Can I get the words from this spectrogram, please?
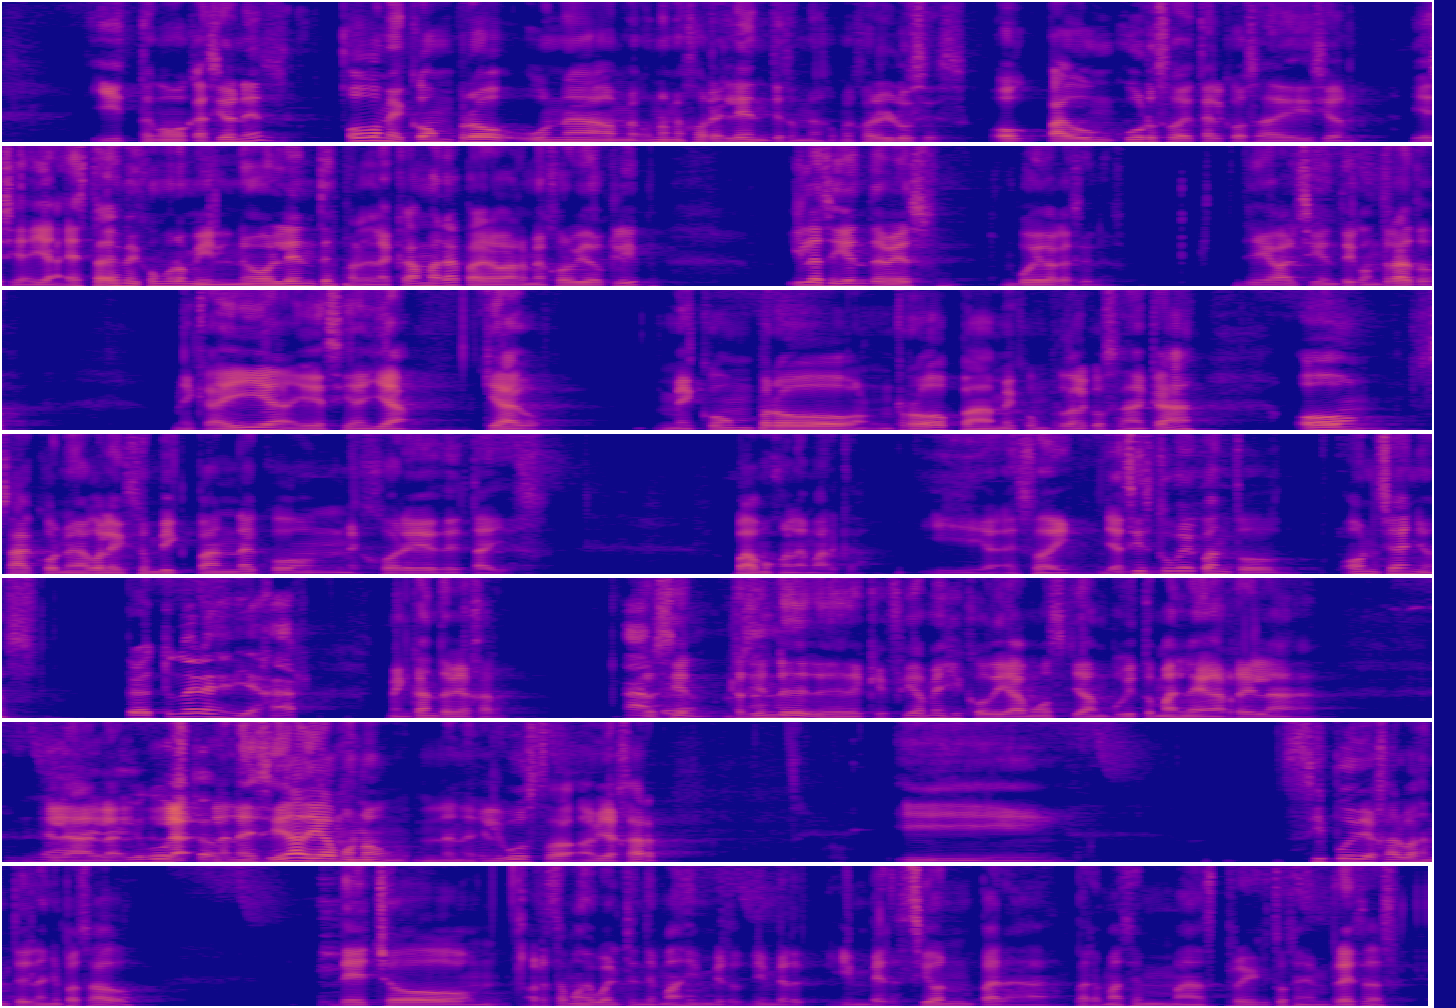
Y tengo vacaciones, o me compro una, unos mejores lentes, unas mejores luces, o pago un curso de tal cosa de edición. Y decía, ya, esta vez me compro mis nuevos lentes para la cámara, para grabar mejor videoclip, y la siguiente vez voy de vacaciones. Llegaba el siguiente contrato. Me caía y decía, ya, ¿qué hago? ¿Me compro ropa, me compro tal cosa de acá? ¿O saco nueva colección Big Panda con mejores detalles? Vamos con la marca. Y eso ahí. Y así estuve, ¿cuánto? 11 años. Pero tú no eres de viajar. Me encanta viajar. Ah, recién pero- recién desde, desde que fui a México, digamos, ya un poquito más le agarré la, La- la, la- el gusto. la- necesidad, digamos, ¿no? El gusto a viajar. Y sí pude viajar bastante el año pasado. De hecho, ahora estamos de vuelta en temas de inver- inver- inversión para, para más, más proyectos en empresas.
